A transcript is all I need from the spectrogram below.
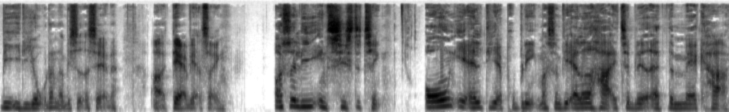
vi er idioter, når vi sidder og ser det. Og det er vi altså ikke. Og så lige en sidste ting. Oven i alle de her problemer, som vi allerede har etableret, at The Mac har,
